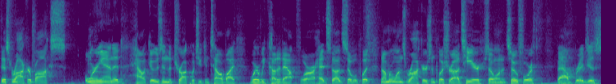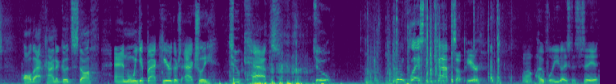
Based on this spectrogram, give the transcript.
this rocker box oriented how it goes in the truck which you can tell by where we cut it out for our head studs so we'll put number one's rockers and push rods here so on and so forth valve bridges all that kind of good stuff and when we get back here there's actually two caps two little plastic caps up here. Well, hopefully you guys can see it.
